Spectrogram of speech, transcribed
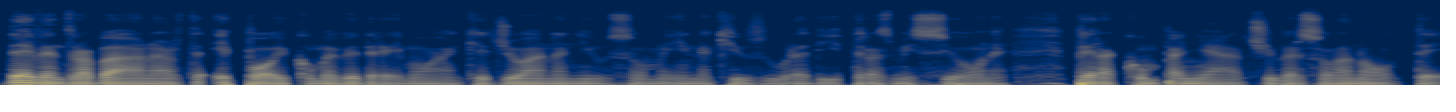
Devendra Barnard e poi come vedremo anche Joanna Newsom in chiusura di trasmissione per accompagnarci verso la notte.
